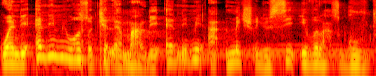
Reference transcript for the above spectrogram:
When the enemy wants to kill a man, the enemy uh, make sure you see evil as good.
